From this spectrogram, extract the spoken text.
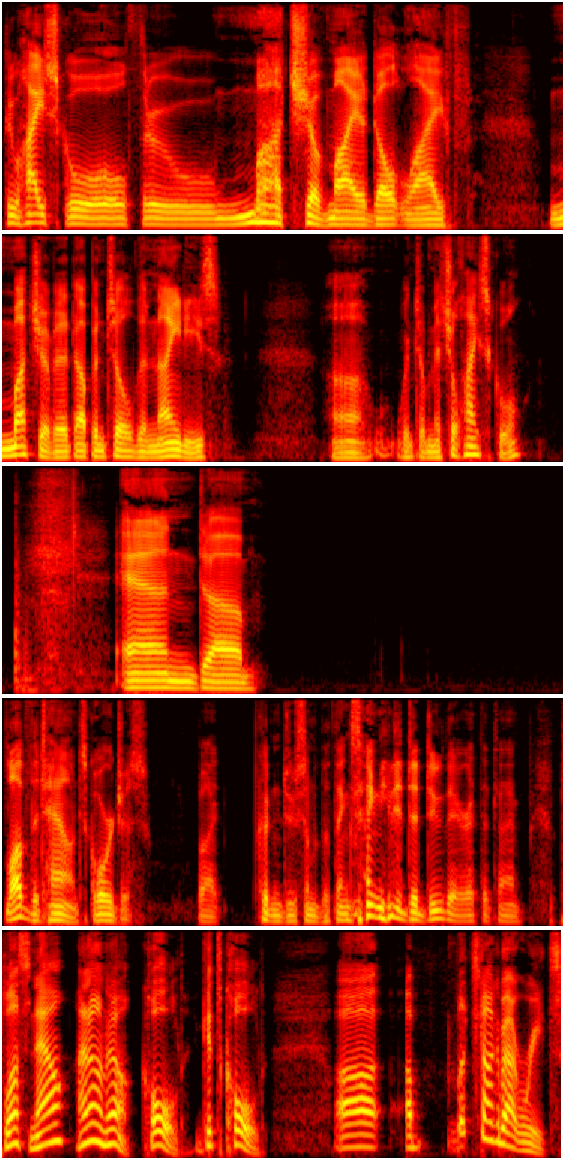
through high school through much of my adult life much of it up until the 90s. Uh, went to Mitchell High School. And uh, love the town. It's gorgeous, but couldn't do some of the things I needed to do there at the time. Plus, now, I don't know. Cold. It gets cold. Uh, uh, let's talk about REITs.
